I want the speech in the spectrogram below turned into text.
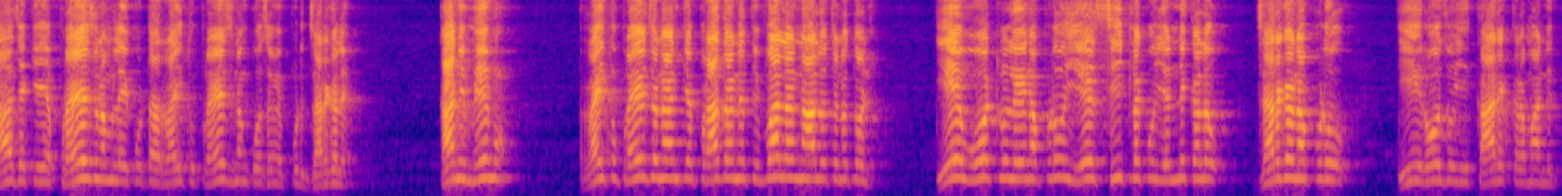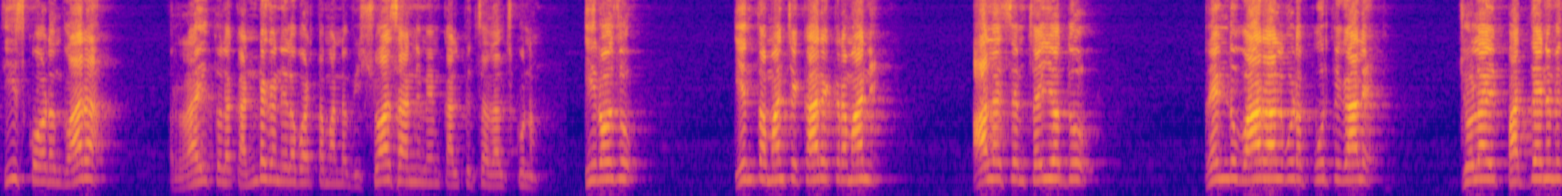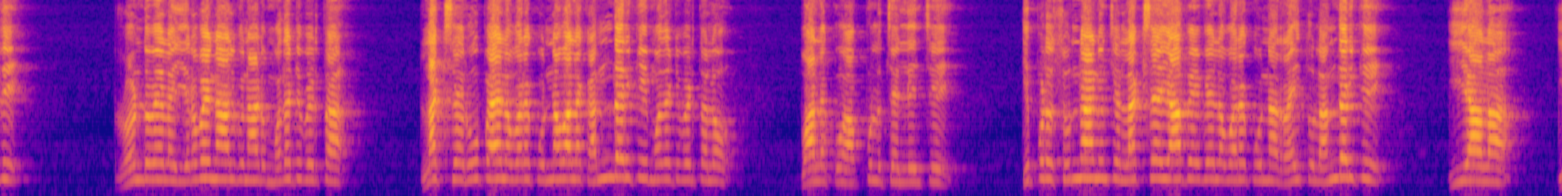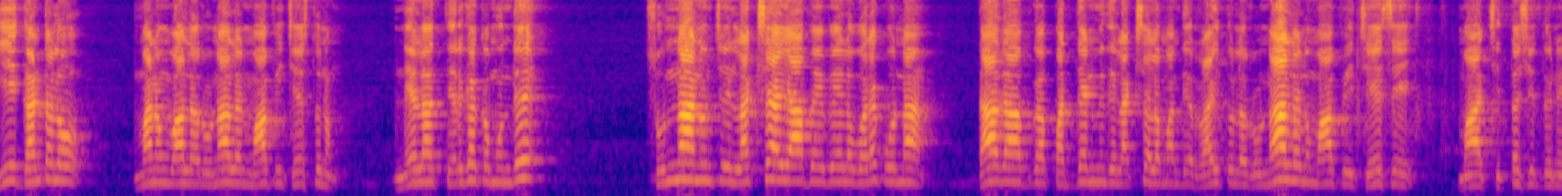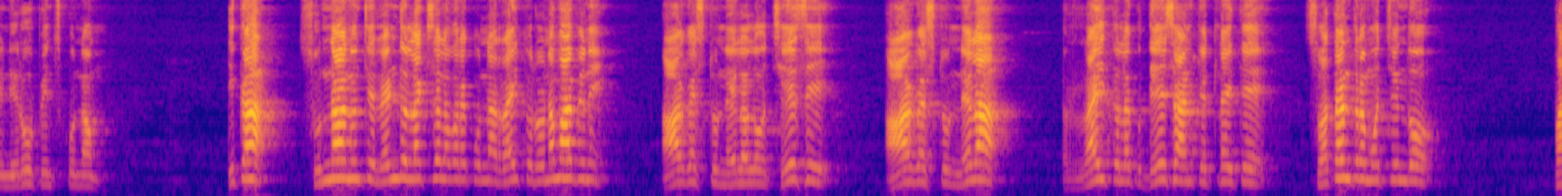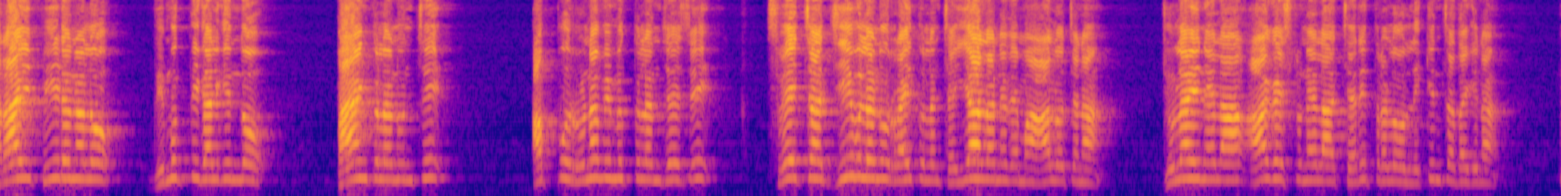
రాజకీయ ప్రయోజనం లేకుండా రైతు ప్రయోజనం కోసం ఎప్పుడు జరగలే. కానీ మేము రైతు ప్రయోజనానికే ప్రాధాన్యత ఇవ్వాలన్న ఆలోచనతో ఏ ఓట్లు లేనప్పుడు ఏ సీట్లకు ఎన్నికలు జరగనప్పుడు ఈరోజు ఈ కార్యక్రమాన్ని తీసుకోవడం ద్వారా రైతులకు అండగా నిలబడతామన్న విశ్వాసాన్ని మేము కల్పించదలుచుకున్నాం. ఈరోజు ఇంత మంచి కార్యక్రమాన్ని ఆలస్యం చేయొద్దు రెండు వారాలు కూడా పూర్తి కాలే. జూలై పద్దెనిమిది రెండు వేల ఇరవై నాలుగు నాడు మొదటి విడత. లక్ష రూపాయల వరకు ఉన్న వాళ్ళకి అందరికీ మొదటి విడతలో వాళ్ళకు అప్పులు చెల్లించి ఇప్పుడు సున్నా నుంచి లక్ష యాభై వేల వరకు ఉన్న రైతులందరికీ ఇవాళ ఈ గంటలో మనం వాళ్ళ రుణాలను మాఫీ చేస్తున్నాం. నెల తిరగకముందే సున్నా నుంచి లక్ష యాభై వేల వరకు ఉన్న దాదాపుగా పద్దెనిమిది లక్షల మంది రైతుల రుణాలను మాఫీ చేసి మా చిత్తశుద్ధిని నిరూపించుకున్నాం. ఇక సున్నా నుంచి రెండు లక్షల వరకు ఉన్న రైతు రుణమాఫీని ఆగస్టు నెలలో చేసి ఆగస్టు నెల రైతులకు దేశానికి ఎట్లయితే స్వతంత్రం వచ్చిందో పరాయి పీడనలో విముక్తి కలిగిందో బ్యాంకుల నుంచి అప్పు రుణ విముక్తులను చేసి స్వేచ్ఛ జీవులను రైతులను చెయ్యాలనేదే మా ఆలోచన. జూలై నెల ఆగస్టు నెల చరిత్రలో లిఖించదగిన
